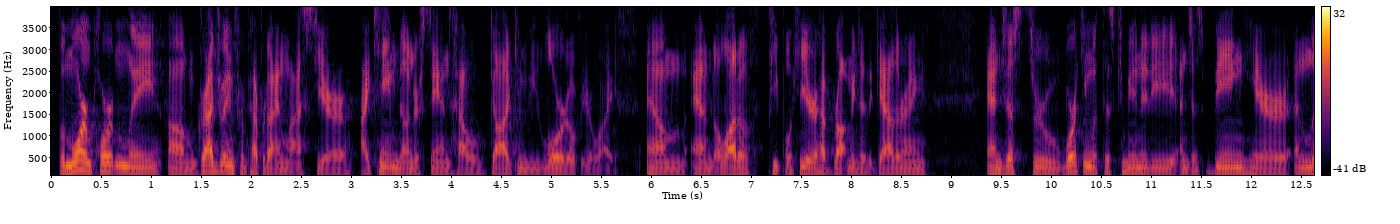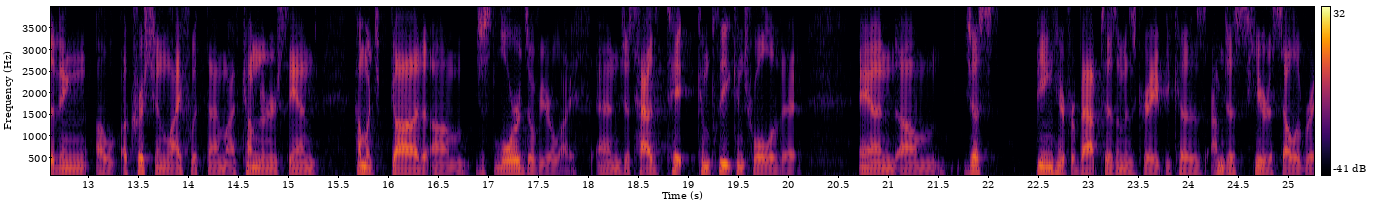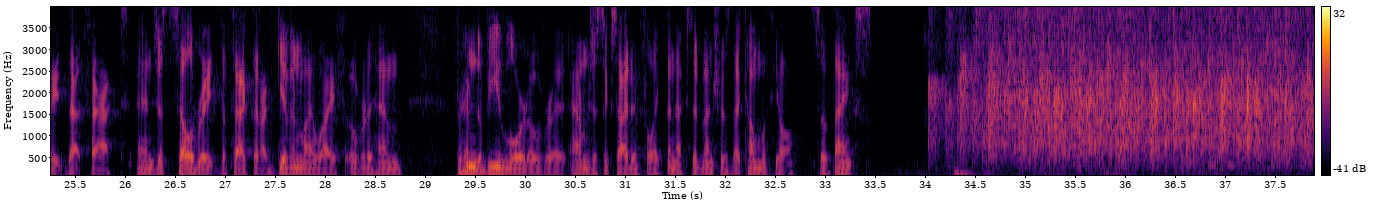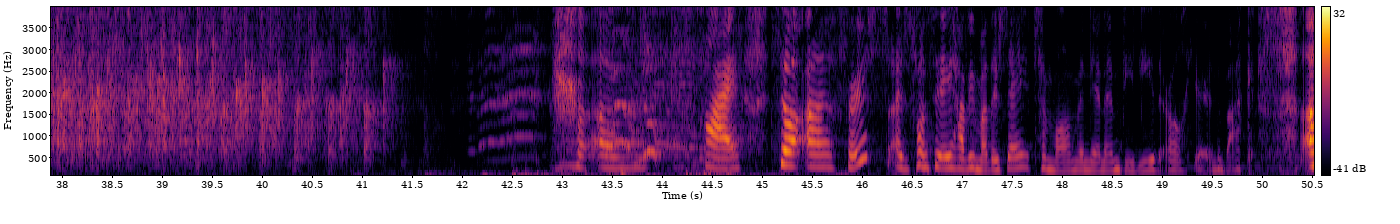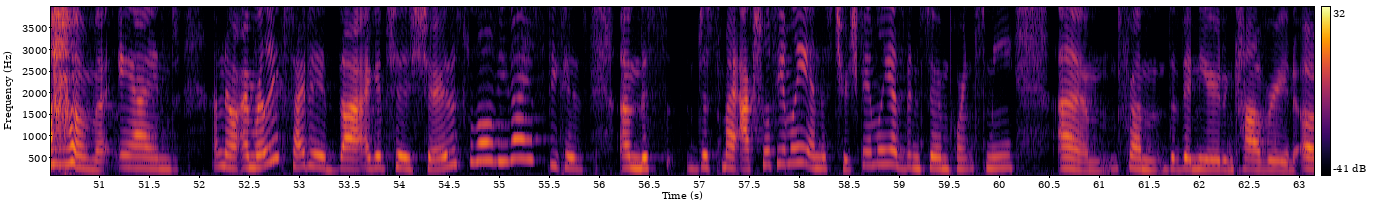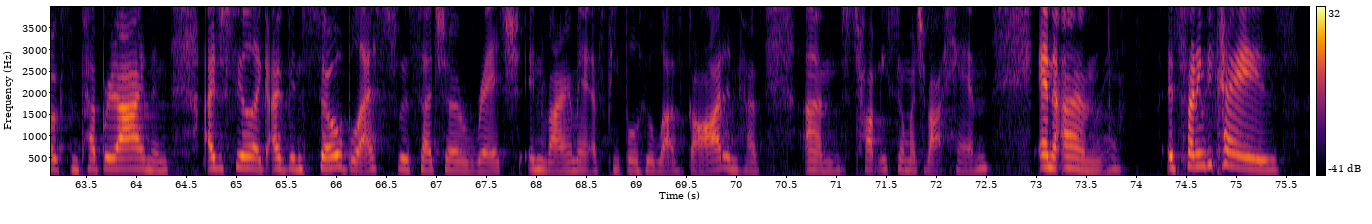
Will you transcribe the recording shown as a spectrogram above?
But more importantly, um, graduating from Pepperdine last year, I came to understand how God can be Lord over your life. Um, and a lot of people here have brought me to the gathering. And just through working with this community and just being here and living a, a Christian life with them, I've come to understand how much God um, just lords over your life and just has t- complete control of it. And um, just being here for baptism is great because I'm just here to celebrate that fact and just celebrate the fact that I've given my life over to Him for Him to be Lord over it. And I'm just excited for like the next adventures that come with y'all. So thanks. um, hi. So uh, first, I just want to say Happy Mother's Day to Mom and Nana and Bibi. They're all here in the back. Um, and I don't know. I'm really excited that I get to share this with all of you guys because um, this just my actual family and this church family has been so important to me um, from the Vineyard and Calvary and Oaks and Pepperdine. And I just feel like I've been so blessed with such a rich environment of people who love God and have um, just taught me so much about Him. And um, it's funny because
